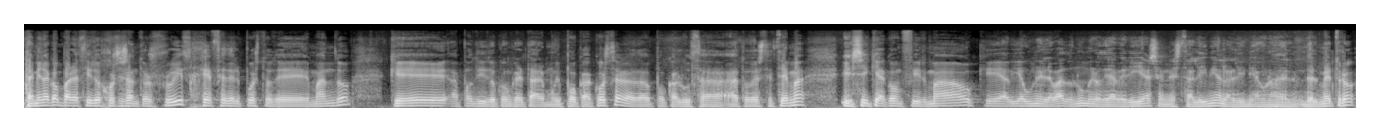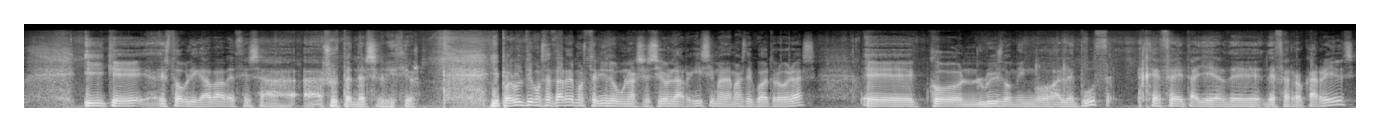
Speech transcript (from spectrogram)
también ha comparecido José Santos Ruiz, jefe del puesto de mando, que ha podido concretar muy poca cosa, ha dado poca luz a, todo este tema y sí que ha confirmado que había un elevado número de averías en esta línea, en la línea 1 del, metro, y que esto obligaba a veces a, suspender servicios. Y por último, esta tarde hemos tenido una sesión larguísima de más de cuatro horas eh, con Luis Domingo Alepuz, jefe de taller de, de ferrocarriles,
